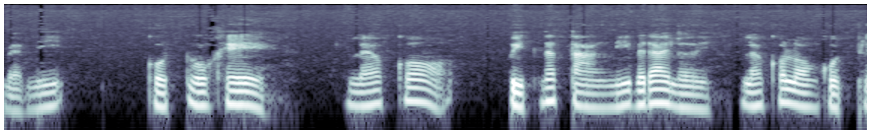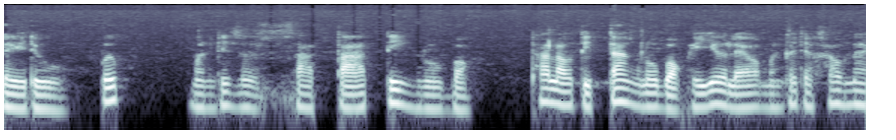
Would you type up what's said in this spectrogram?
แบบนี้ กดโอเค แล้วก็ปิดหน้าต่างนี้ไปได้เลย แล้วก็ลองกด play ดูปุ๊บ มันก็จะ starting Roblox ถ้าเราติดตั้ง Roblox Player แล้วมันก็จะเข้าหน้า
